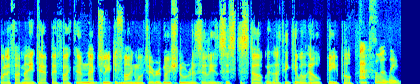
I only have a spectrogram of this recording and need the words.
Well, if I may, Deb, if I can actually define what emotional resilience is to start with, I think it will help people. Absolutely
